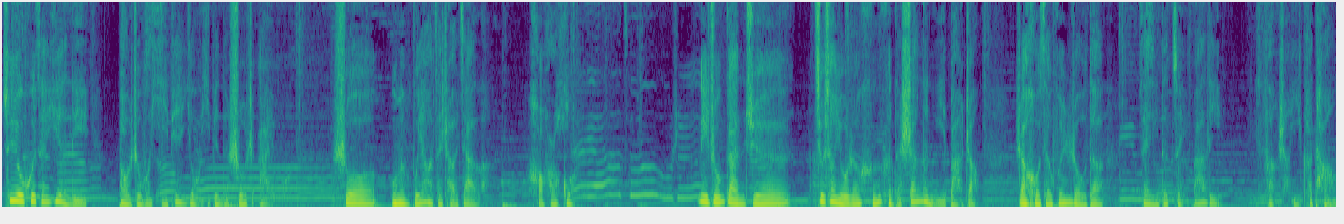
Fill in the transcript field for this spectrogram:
却又会在夜里抱着我一遍又一遍的说着爱我，说我们不要再吵架了，好好过。那种感觉就像有人狠狠的扇了你一巴掌，然后再温柔的在你的嘴巴里放上一颗糖。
